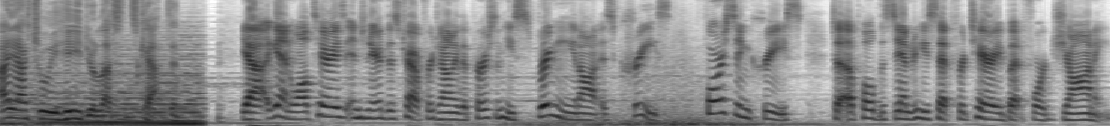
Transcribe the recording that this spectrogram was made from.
I actually heed your lessons, Captain. Yeah, again, while Terry's engineered this trap for Johnny, the person he's springing it on is Kreese, forcing Kreese to uphold the standard he set for Terry, but for Johnny.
